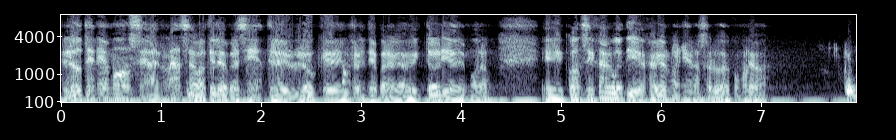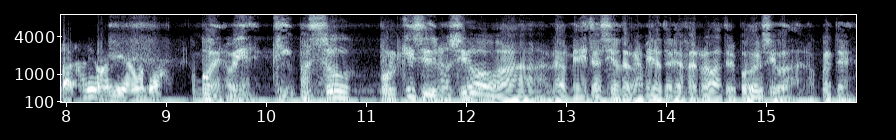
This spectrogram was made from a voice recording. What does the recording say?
lo tenemos a Hernán Sabatella, presidente del bloque del Frente para la Victoria de Morón. Eh, concejal, buen día. Javier Núñez nos saluda. ¿Cómo le va? ¿Qué tal, Javier? Buen día. ¿Cómo te va? Bueno, bien. ¿Qué pasó? ¿Por qué se denunció a la administración de Ramiro Talaferro ante el Poder Ciudadano? Cuénteme.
